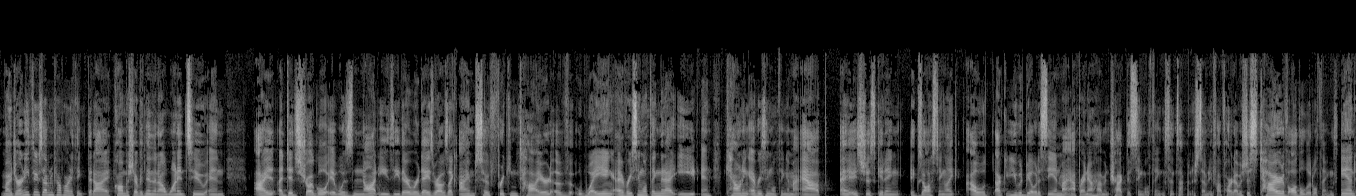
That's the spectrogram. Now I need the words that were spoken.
my journey through 75 hard. I think that I accomplished everything that I wanted to and I, I did struggle. It was not easy. There were days where I was like, I'm so freaking tired of weighing every single thing that I eat and counting every single thing in my app it's just getting exhausting. Like I will, I, you would be able to see in my app right now, I haven't tracked a single thing since I finished 75 hard. I was just tired of all the little things. And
